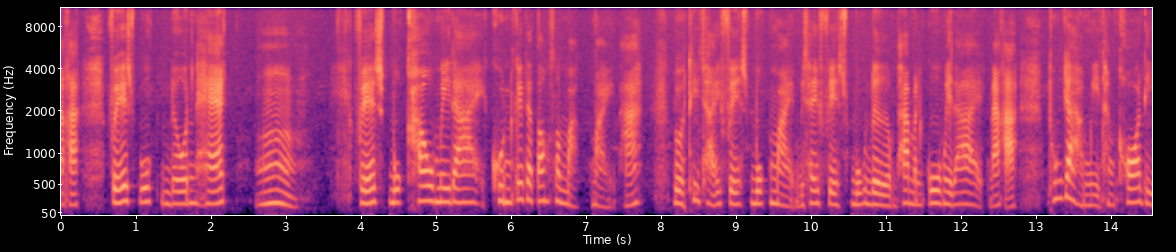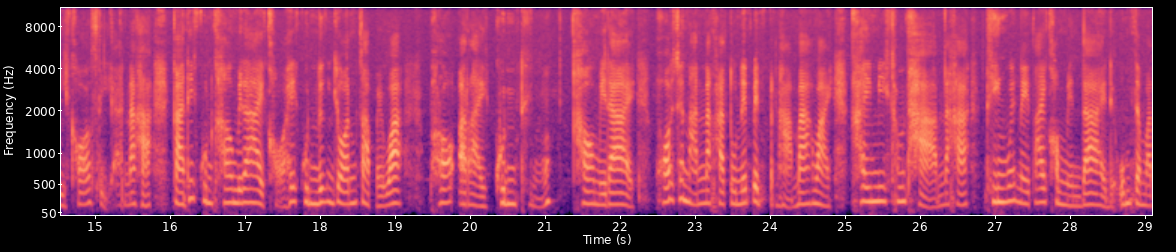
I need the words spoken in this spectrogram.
นะคะ Facebook โดนแฮ็กอืม Facebook เข้าไม่ได้ คุณก็จะต้องสมัครใหม่นะ โดยที่ใช้ Facebook ใหม่ ไม่ใช่ Facebook เดิม ถ้ามันกู้ไม่ได้นะคะ ทุกอย่างมีทั้งข้อดีข้อเสียนะคะ การที่คุณเข้าไม่ได้ ขอให้คุณนึกย้อนกลับไปว่า เพราะอะไรคุณถึงเข้าไม่ได้ เพราะฉะนั้นนะคะตรงนี้เป็นปัญหามากมาย ใครมีคำถามนะคะ ทิ้งไว้ในใต้คอมเมนต์ได้ เดี๋ยวอุ้มจะมา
